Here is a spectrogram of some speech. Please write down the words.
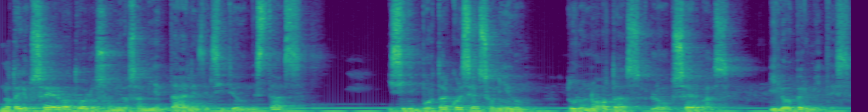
Nota y observa todos los sonidos ambientales del sitio donde estás y sin importar cuál sea el sonido, tú lo notas, lo observas y lo permites.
